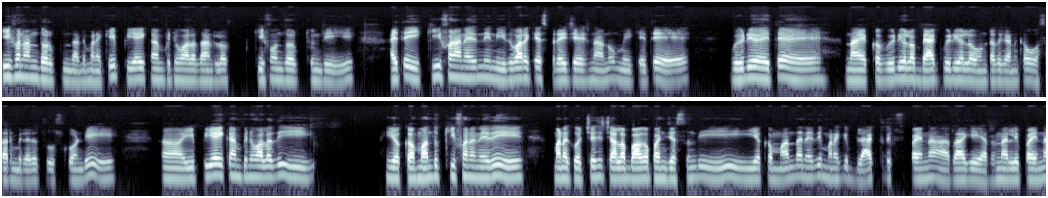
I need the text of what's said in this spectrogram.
కీఫన్ అని దొరుకుతుందండి మనకి. పిఐ కంపెనీ వాళ్ళ దాంట్లో కీఫన్ దొరుకుతుంది. అయితే ఈ కీఫన్ అనేది నేను ఇదివరకే స్ప్రే చేసినాను. మీకైతే వీడియో అయితే నా యొక్క వీడియోలో బ్యాక్ వీడియోలో ఉంటుంది కనుక ఒకసారి మీరు అయితే చూసుకోండి. ఈ పిఐ కంపెనీ వాళ్ళది ఈ యొక్క మందు కీఫన్ అనేది మనకు వచ్చేసి చాలా బాగా పనిచేస్తుంది. ఈ యొక్క మందు అనేది మనకి బ్లాక్ ట్రిప్స్ పైన అలాగే ఎర్రనల్లి పైన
